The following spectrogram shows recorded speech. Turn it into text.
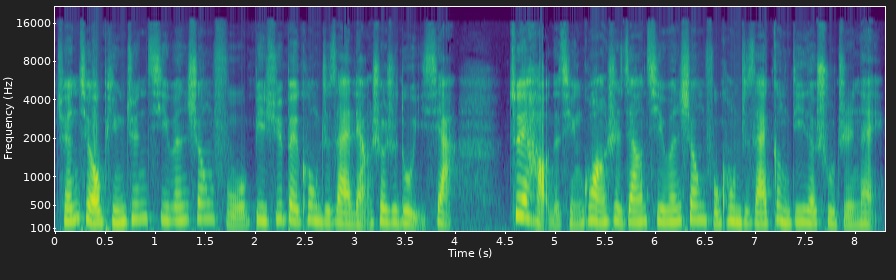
全球平均气温升幅必须被控制在两摄氏度以下。最好的情况是将气温升幅控制在更低的数值内。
